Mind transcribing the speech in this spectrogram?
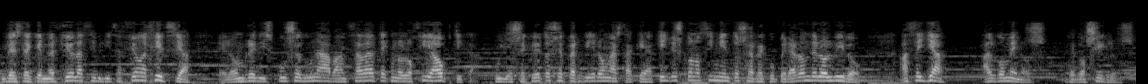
Desde que emergió la civilización egipcia, el hombre dispuso de una avanzada tecnología óptica, cuyos secretos se perdieron hasta que aquellos conocimientos se recuperaron del olvido, hace ya algo menos de dos siglos.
